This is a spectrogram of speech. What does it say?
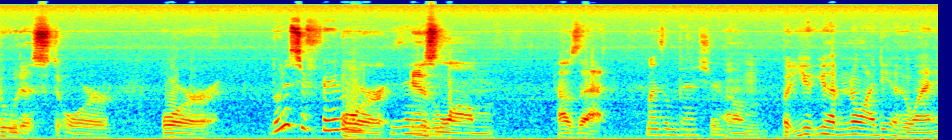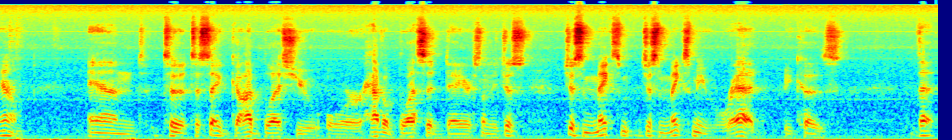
Buddhist, or or Buddhists are fairly or zen. Islam. How's that? Muslim guy, sure. Um, but you you have no idea who I am, and to to say God bless you or have a blessed day or something just just makes just makes me red because that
